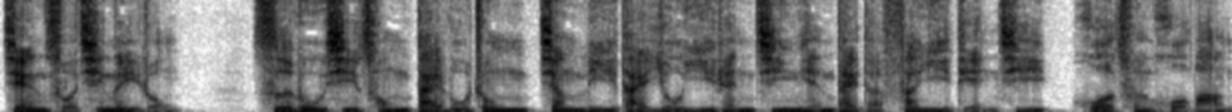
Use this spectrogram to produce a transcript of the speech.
检索其内容。此录系从代录中将历代由一人及年代的翻译典籍或存或亡，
